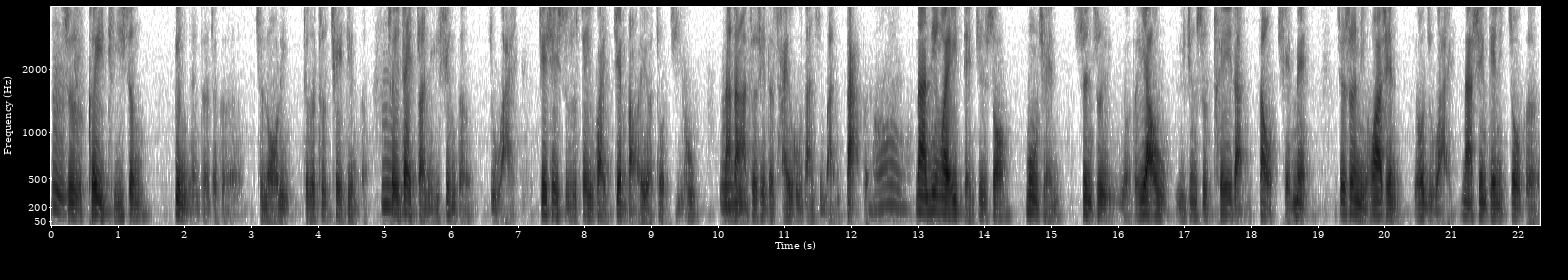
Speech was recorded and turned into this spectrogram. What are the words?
嗯，是可以提升病人的这个存活率，这个是确定的。嗯、所以在转移性的乳癌，这些是这一块健保也有做给付。那当然，这些的财务负担是蛮大的哦。那另外一点就是说，目前甚至有的药物已经是推展到前面，就是说你发现有乳癌，那先给你做个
